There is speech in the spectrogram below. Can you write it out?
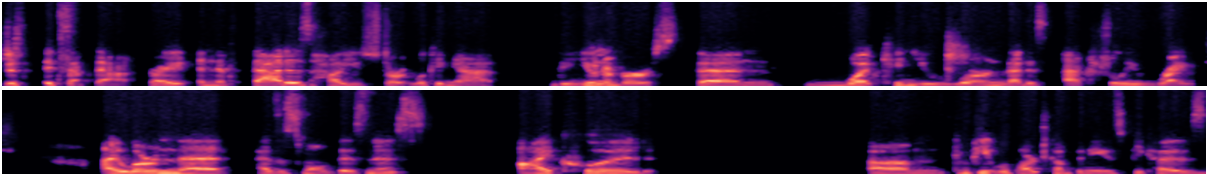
Just accept that, right? And if that is how you start looking at the universe, then what can you learn that is actually right? I learned that as a small business, I could um, compete with large companies because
